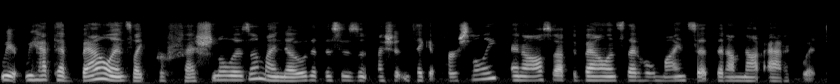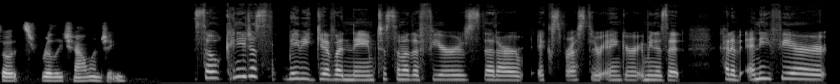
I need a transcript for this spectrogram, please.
we we have to have balance like professionalism. I know that this isn't I shouldn't take it personally, and I also have to balance that whole mindset that I'm not adequate. So it's really challenging. So, can you just maybe give a name to some of the fears that are expressed through anger? I mean, is it kind of any fear?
